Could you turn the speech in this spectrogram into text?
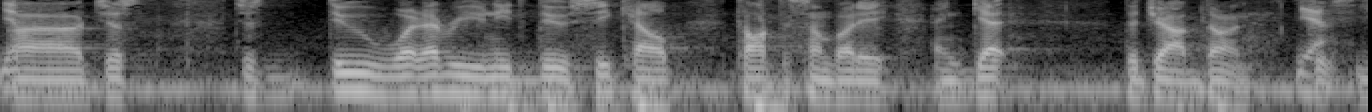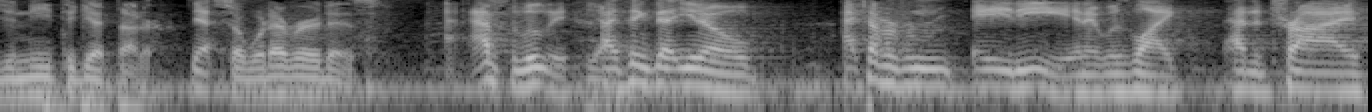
Yep. Uh, just just do whatever you need to do. Seek help. Talk to somebody and get the job done. Yeah. You need to get better. Yes. So whatever it is. Absolutely. Yeah. I think that, you know, I suffered from AD and it was like, had to try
